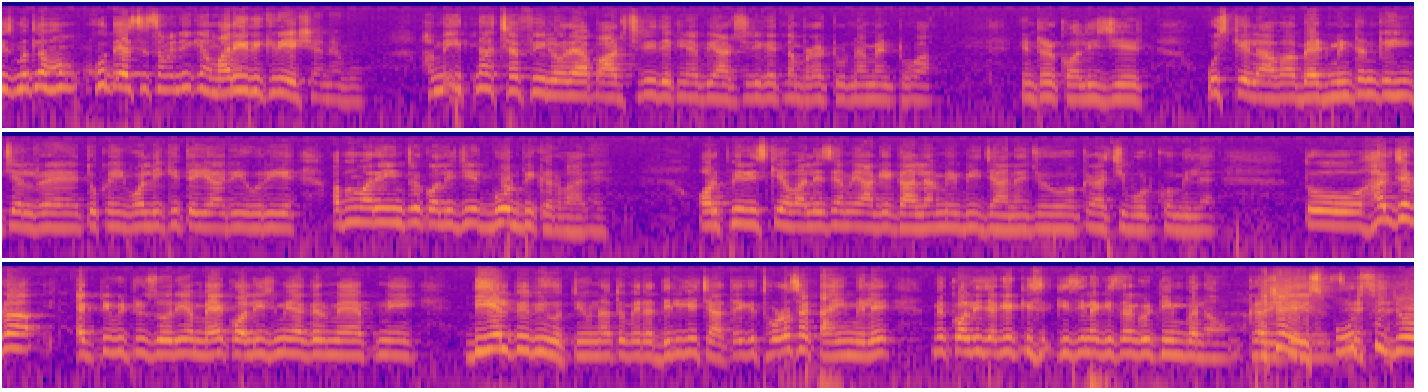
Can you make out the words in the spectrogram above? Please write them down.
मतलब हम खुद ऐसे समझ लें कि हमारी रिक्रिएशन है वो। हमें इतना अच्छा फील हो रहा है। आप आर्चरी देख लें, अभी आर्चरी का इतना बड़ा टूर्नामेंट हुआ इंटर कॉलेजिएट उसके अलावा बैडमिंटन कहीं चल रहे हैं तो कहीं वॉली की तैयारी हो रही है। अब हमारे इंटर कॉलेजिएट बोर्ड भी करवा रहे हैं। और फिर इसके हवाले से हमें आगे गाला में भी जाना है, जो कराची बोर्ड को मिला है। तो हर जगह एक्टिविटीज़ हो रही है। मैं कॉलेज में अगर मैं अपनी डीएल पे भी होती हूँ ना तो मेरा दिल ये चाहता है कि थोड़ा सा टाइम मिले मैं कॉलेज आगे किसी किसी ना किसी ना कोई टीम बनाऊँ अच्छा स्पोर्ट्स से जो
